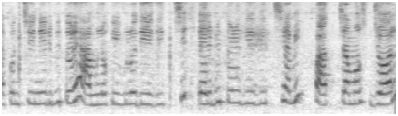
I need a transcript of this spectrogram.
এখন চিনির ভিতরে আমলকিগুলো দিয়ে দিচ্ছি। এর ভিতরে দিয়ে দিচ্ছি আমি পাঁচ চামচ জল।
